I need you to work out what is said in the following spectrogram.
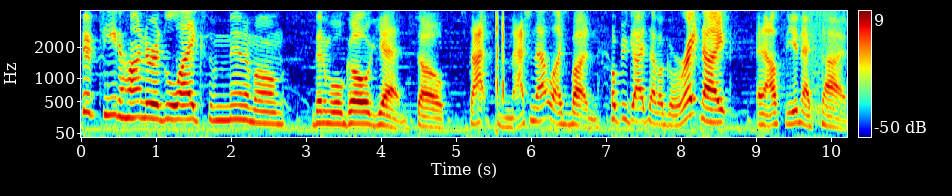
1,500 likes minimum, then we'll go again. So start smashing that like button. Hope you guys have a great night, and I'll see you next time.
